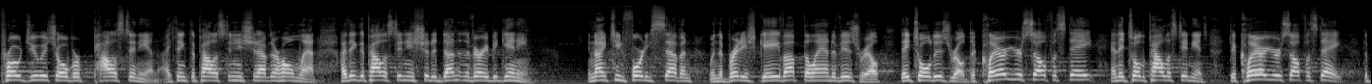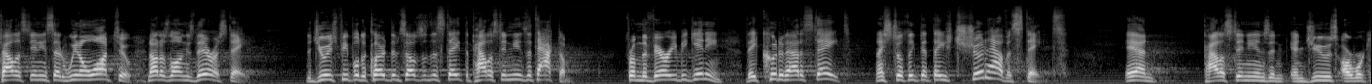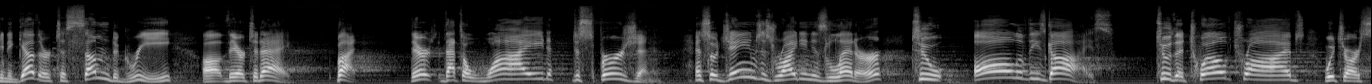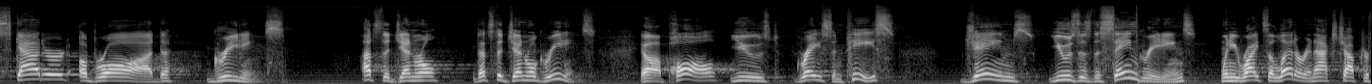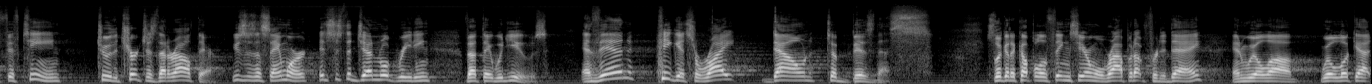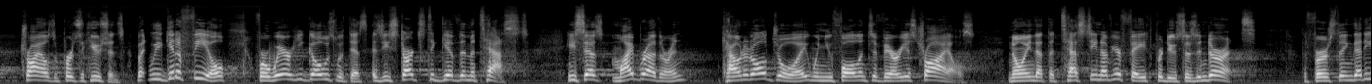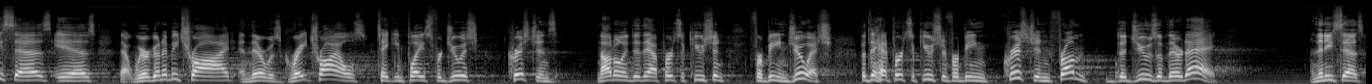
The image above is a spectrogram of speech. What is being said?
pro Jewish over Palestinian. I think the Palestinians should have their homeland. I think the Palestinians should have done it in the very beginning. In 1947, when the British gave up the land of Israel, they told Israel, declare yourself a state, and they told the Palestinians, declare yourself a state. The Palestinians said, we don't want to, not as long as they're a state. The Jewish people declared themselves as a state, the Palestinians attacked them. From the very beginning, they could have had a state, and I still think that they should have a state. And Palestinians and, and Jews are working together to some degree uh, there today. But there's, that's a wide dispersion and so James is writing his letter to all of these guys, to the 12 tribes which are scattered abroad, greetings. That's the general, that's the general greetings. Uh, Paul used grace and peace. James uses the same greetings when he writes a letter in Acts chapter 15 to the churches that are out there. Uses the same word. It's just a general greeting that they would use. And then he gets right down to business. Let's look at a couple of things here and we'll wrap it up for today. And we'll, uh, we'll look at trials and persecutions. But we get a feel for where he goes with this as he starts to give them a test. He says, My brethren, count it all joy when you fall into various trials, knowing that the testing of your faith produces endurance. The first thing that he says is that we're going to be tried, and there was great trials taking place for Jewish Christians. Not only did they have persecution for being Jewish, but they had persecution for being Christian from the Jews of their day. And then he says,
